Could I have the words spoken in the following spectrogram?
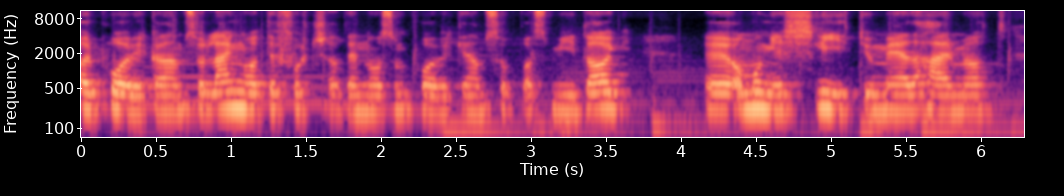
har påvirka dem så lenge, og at det fortsatt er noe som påvirker dem såpass mye i dag. Eh, og mange sliter jo med det her med at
